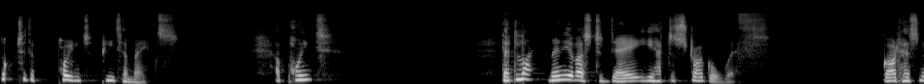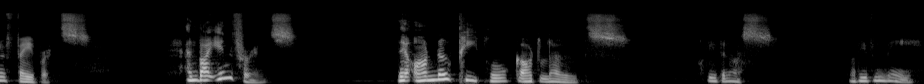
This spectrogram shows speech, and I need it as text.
look to the point Peter makes. A point that, like many of us today, he had to struggle with. God has no favorites. And by inference, there are no people God loathes, not even us not even me.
